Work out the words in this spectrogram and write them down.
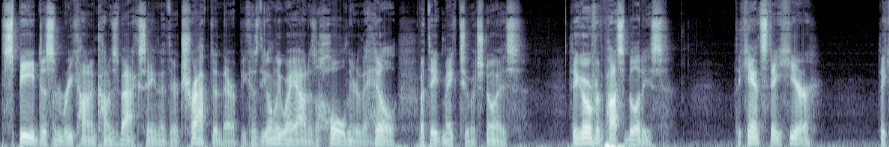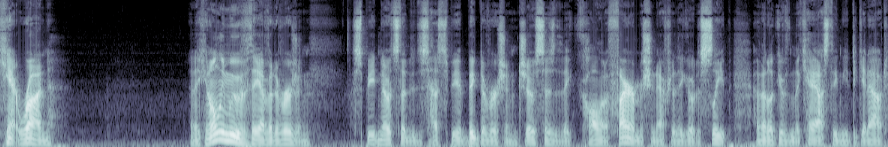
Speed does some recon and comes back saying that they're trapped in there because the only way out is a hole near the hill, but they'd make too much noise. They go over the possibilities. They can't stay here. They can't run. And they can only move if they have a diversion. Speed notes that it has to be a big diversion. Joe says that they call in a fire mission after they go to sleep, and that'll give them the chaos they need to get out.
